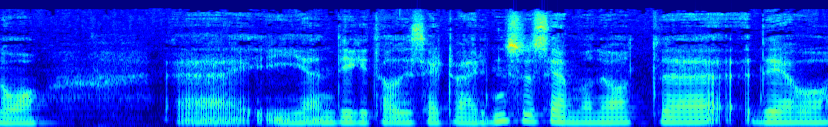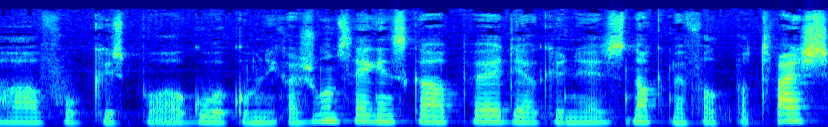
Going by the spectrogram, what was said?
nå eh, i en digitalisert verden, så ser man jo at eh, det å ha fokus på gode kommunikasjonsegenskaper, det å kunne snakke med folk på tvers,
